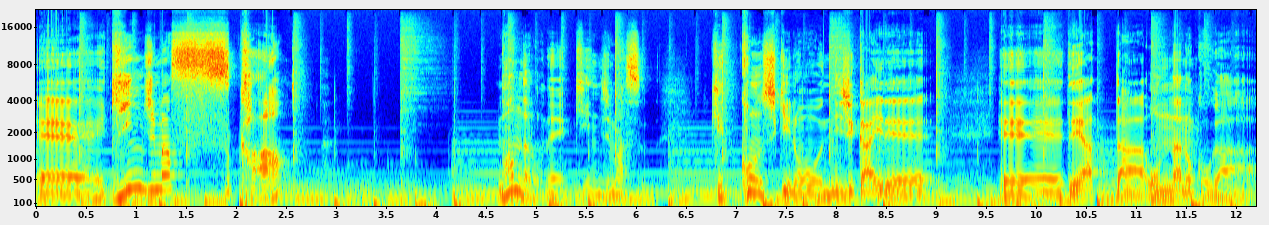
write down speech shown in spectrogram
えー銀じますか？なんだろうね銀じます。結婚式の二次会で、えー出会った女の子が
